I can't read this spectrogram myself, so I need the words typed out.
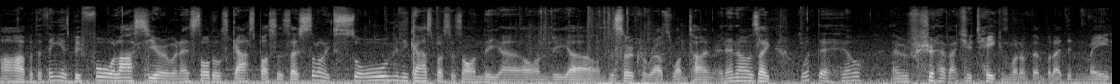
Ah, but the thing is, before last year when I saw those gas buses, I saw like so many gas buses on the uh, on the uh, on the circle routes one time, and then I was like, what the hell? I should have actually taken one of them, but I didn't made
